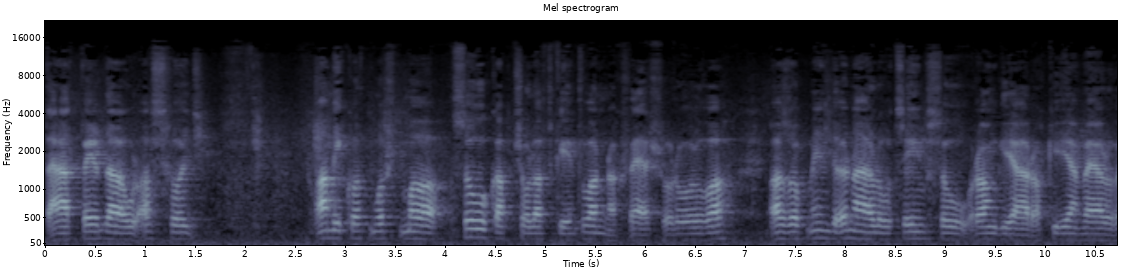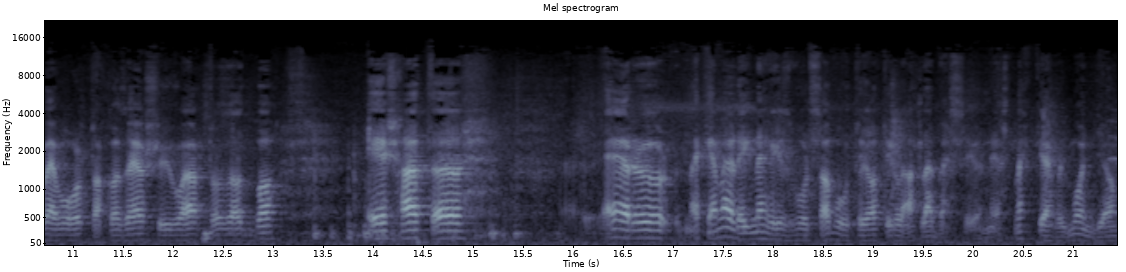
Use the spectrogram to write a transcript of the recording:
Tehát például az, hogy amiket most ma szókapcsolatként vannak felsorolva, azok mind önálló címszó rangjára kiemelve voltak az első változatban, és hát erről nekem elég nehéz volt Szabóti Attilát lebeszélni, ezt meg kell, hogy mondjam.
